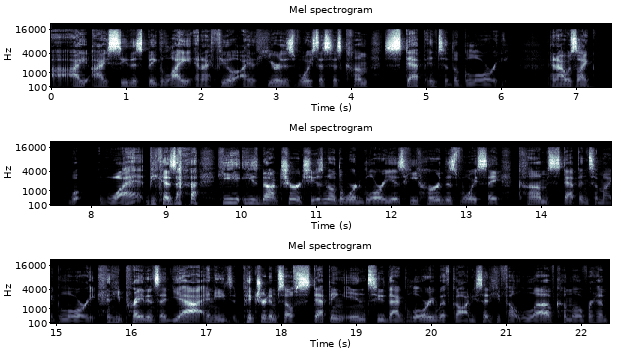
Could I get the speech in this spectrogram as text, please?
I, I see this big light and I feel, I hear this voice that says, Come step into the glory. And I was like, What? What? Because he he's not church. He doesn't know what the word glory is. He heard this voice say come step into my glory. And he prayed and said yeah. And he pictured himself stepping into that glory with god. He said he felt love come over him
